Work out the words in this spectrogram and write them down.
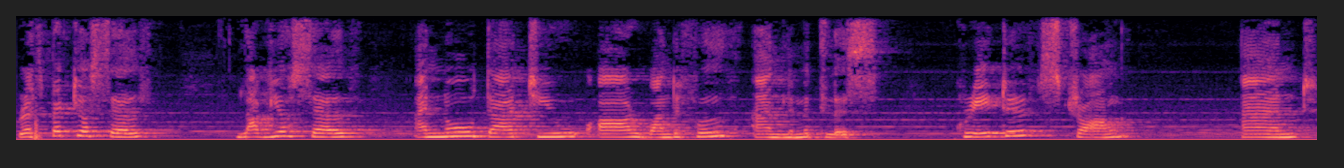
respect yourself, love yourself, and know that you are wonderful and limitless, creative, strong, and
